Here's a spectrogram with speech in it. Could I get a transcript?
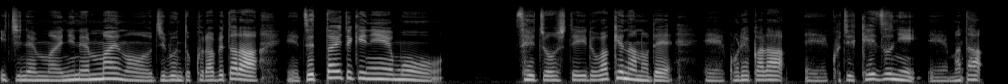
1年前2年前の自分と比べたら、え、絶対的にもう成長しているわけなので、え、これから、えー、くじけずに、えまた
